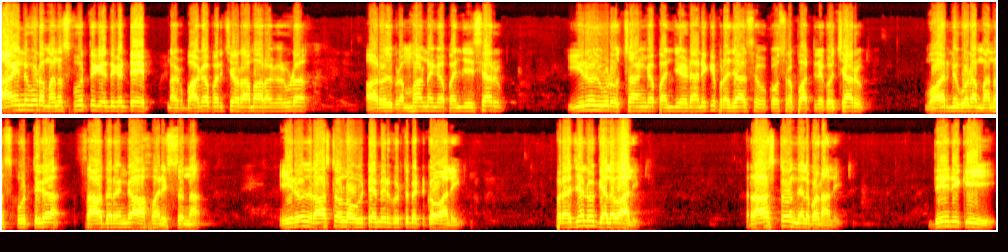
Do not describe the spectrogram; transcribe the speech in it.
ఆయన్ని కూడా మనస్ఫూర్తిగా ఎందుకంటే నాకు బాగా పరిచయం రామారావు గారు కూడా ఆ రోజు బ్రహ్మాండంగా పనిచేశారు. ఈరోజు కూడా ఉత్సాహంగా పనిచేయడానికి ప్రజాసేవ కోసం పార్టీలోకి వచ్చారు. వారిని కూడా మనస్ఫూర్తిగా సాదరంగా ఆహ్వానిస్తున్నా. ఈరోజు రాష్ట్రంలో ఒకటే మీరు గుర్తుపెట్టుకోవాలి. ప్రజలు గెలవాలి. రాష్ట్రం నిలబడాలి. దీనికి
